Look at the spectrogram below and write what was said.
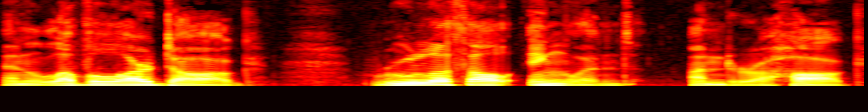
and Lovel our dog, ruleth all England under a hog.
